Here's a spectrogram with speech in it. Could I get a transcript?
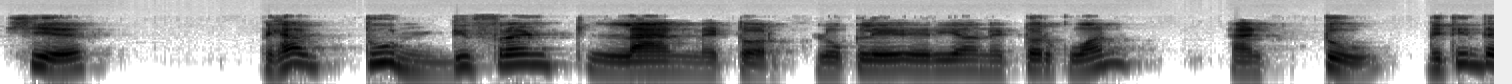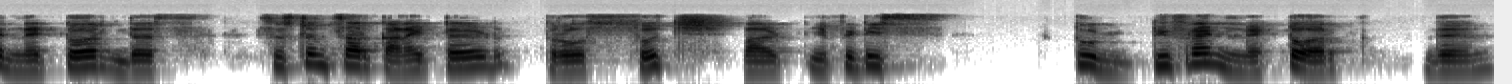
Here we have two different LAN network, local area network 1 and 2. Within the network, the systems are connected through switch, but if it is two different network, then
